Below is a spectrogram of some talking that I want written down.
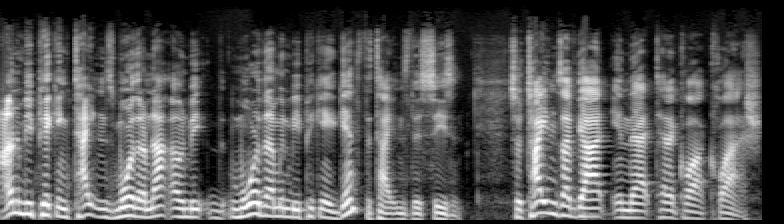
I'm going to be picking Titans more than I'm not. I'm going to be more than I'm going to be picking against the Titans this season. So Titans, I've got in that 10 o'clock clash.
